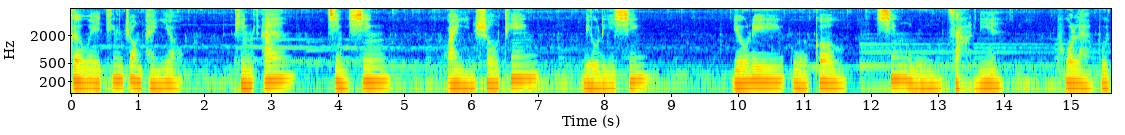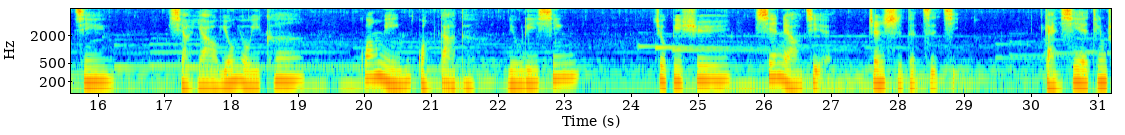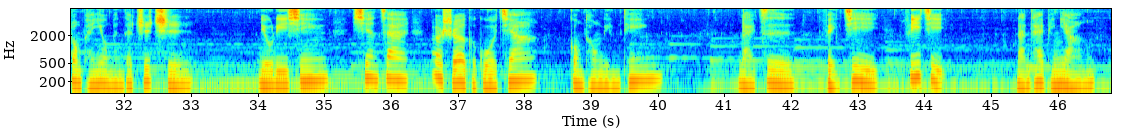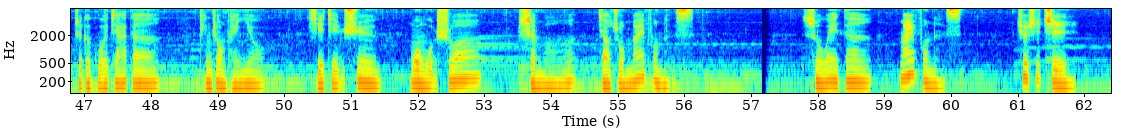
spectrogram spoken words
各位听众朋友，平安静心，欢迎收听琉璃心。琉璃无垢，心无杂念，波澜不惊。想要拥有一颗光明广大的琉璃心，就必须先了解真实的自己。感谢听众朋友们的支持。琉璃心现在二十二个国家共同聆听，来自斐济、Fiji、南太平洋这个国家的听众朋友写简讯问我说：“什么叫做 mindfulness？” 所谓的。Mindfulness 就是指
